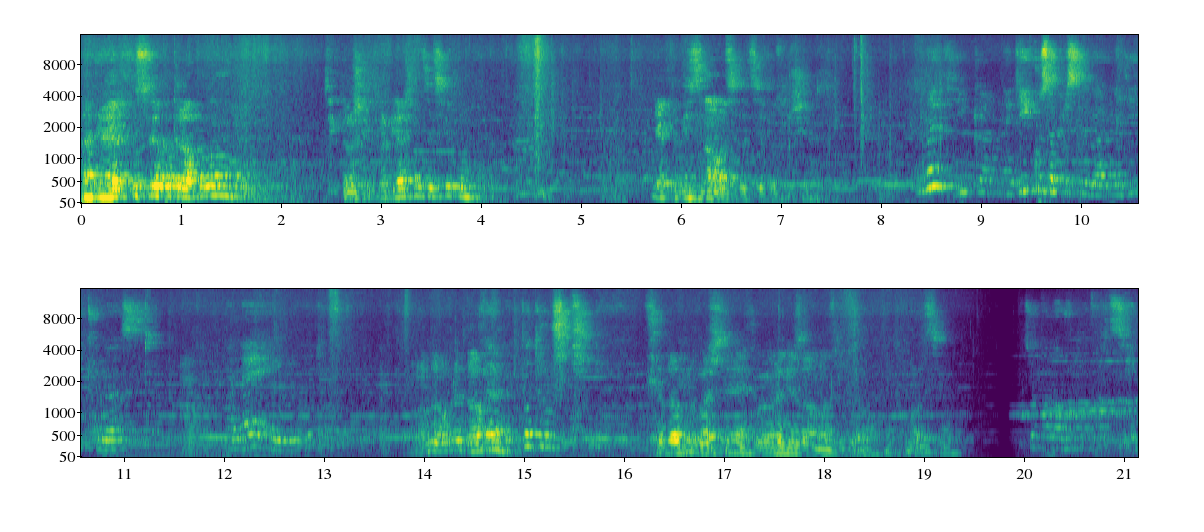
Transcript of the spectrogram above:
Таня, як ти сюди потрапила? Трошки проб'єш на цей світло? Як ти дізналася до цієї зустрічі? Надійка. Надійку запросила, Надійка нас. Мене і Ну добре, добре. подружки. Це добре, бачите, як ви організовано зробили. Молодці. В цьому новому році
